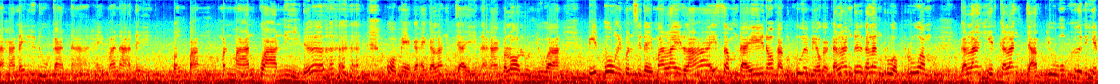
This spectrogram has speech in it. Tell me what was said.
นะคะ ในฤดูกาลหนาให้มานาได้ปังปังๆมันหมานกว่านี่เด้อพ่อแม่ก็ให้กำลังใจนะคะ ก็รอรุ่นอยู่ว่าปิดวงนี่เพิ่นสิไดมาไล่หลายซำใดเนาะค่ะคุณครูแม่เหมียวก็กำลังเด้อกำลังรวบรวมกำลังเฮ็ดกำลังจัดอยู่เมื่อคืนเฮ็ด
